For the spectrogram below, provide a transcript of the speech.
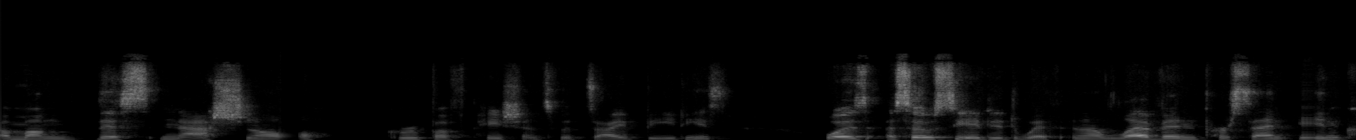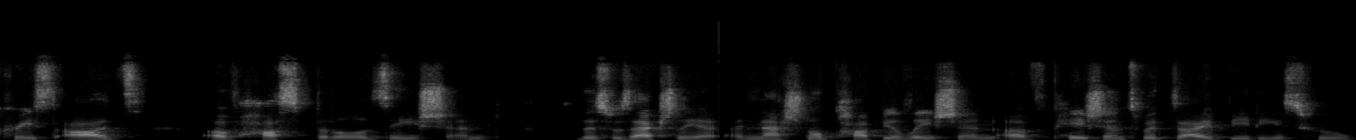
among this national group of patients with diabetes was associated with an 11% increased odds of hospitalization. This was actually a, a national population of patients with diabetes who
